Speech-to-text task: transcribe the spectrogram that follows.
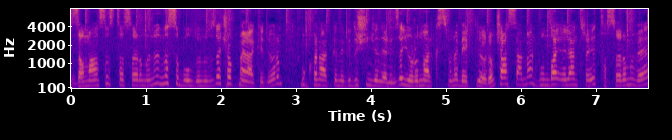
zamansız tasarımını nasıl bulduğunuzu da çok merak ediyorum. Bu konu hakkındaki düşüncelerinizi yorumlar kısmına bekliyorum. Şahsen ben Hyundai Elantra'yı tasarımı ve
